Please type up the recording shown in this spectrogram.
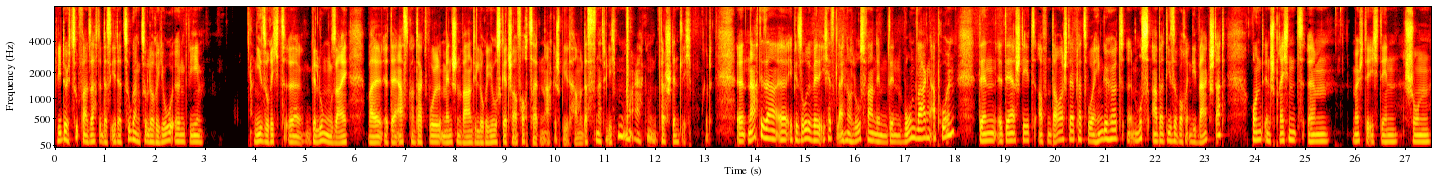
wie durch Zufall sagte, dass ihr der Zugang zu Loriot irgendwie nie so recht äh, gelungen sei, weil äh, der Erstkontakt wohl Menschen waren, die Loriot-Sketche auf Hochzeiten nachgespielt haben. Und das ist natürlich mh, verständlich. Gut. Äh, nach dieser äh, Episode werde ich jetzt gleich noch losfahren, den, den Wohnwagen abholen, denn äh, der steht auf dem Dauerstellplatz, wo er hingehört, äh, muss aber diese Woche in die Werkstatt und entsprechend ähm, möchte ich den schon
